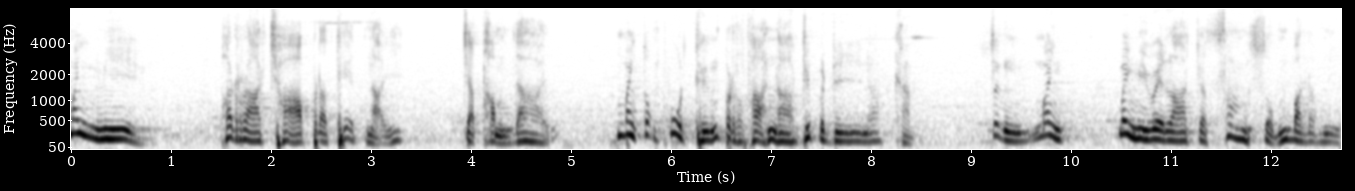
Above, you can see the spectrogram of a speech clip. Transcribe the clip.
ไม่มีพ ระราชาประเทศไหน จะทำได้ ไม่ต้องพูดถึงประธานาธิบดีนะครับ ซึ่งไม่ไม่มีเวลาจะสร้างสมบารมี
